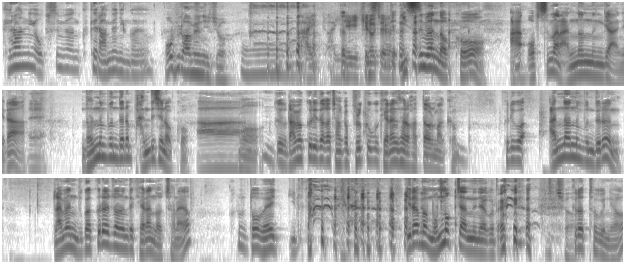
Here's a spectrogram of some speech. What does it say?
계란이 없으면 그게 라면인가요? 어비 라면이죠. 아, 이- 아, 이 얘기 길어져요. 그러니까 있으면 넣고 아, 없으면 안 넣는 게 아니라 네. 넣는 분들은 반드시 넣고 아, 어, 그 라면 끓이다가 잠깐 불 끄고 계란 사러 갔다 올 만큼 그리고 안 넣는 분들은 라면 누가 끓여줬는데 계란 넣잖아요. 그럼 너 왜 이러면 못 먹지 않느냐고 그렇죠. 그렇더군요.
